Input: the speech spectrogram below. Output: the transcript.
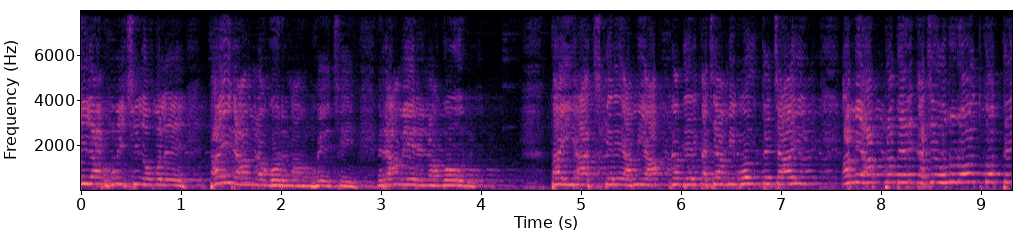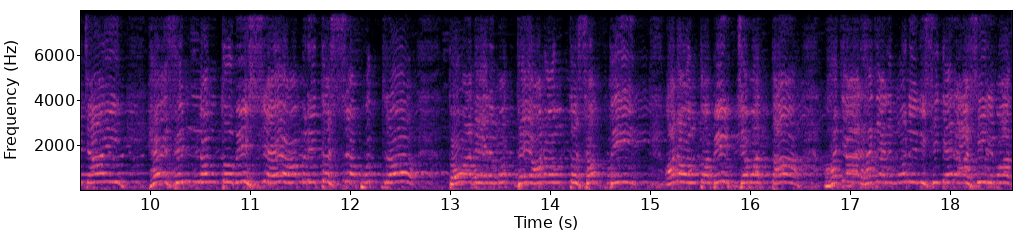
লীলাভূমি ছিল বলে তাই রামনগর নাম হয়েছে, রামের নগর। তাই আজকের আমি আপনাদের কাছে আমি বলতে চাই, আমি আপনাদের কাছে অনুরোধ করতে চাই, হে সিন্নন্ত বিশ্বে অমৃতস্য পুত্র, তোমাদের মধ্যে অনন্ত শক্তি, অনন্ত বীর্যবত্তা হাজার হাজার মনি ঋষিদের আশীর্বাদ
